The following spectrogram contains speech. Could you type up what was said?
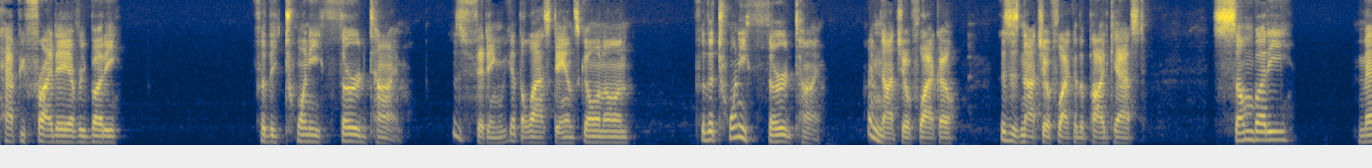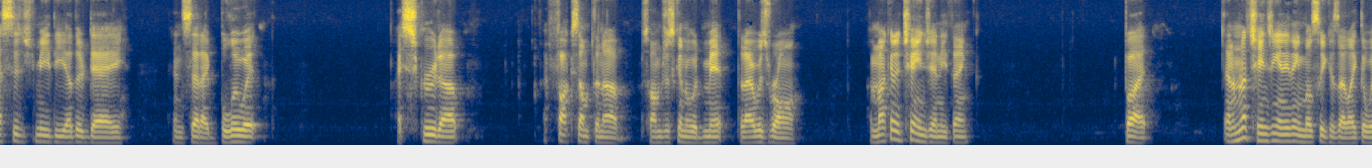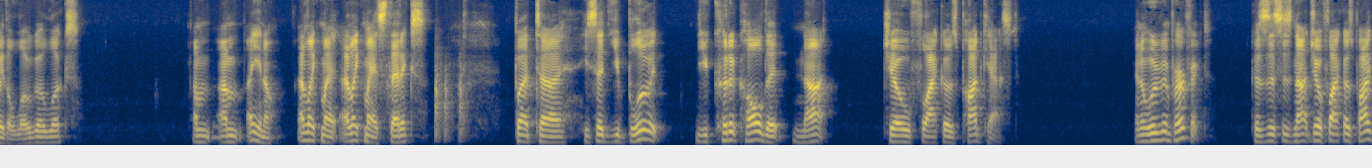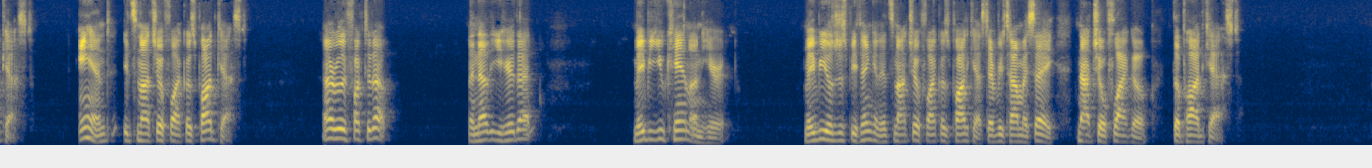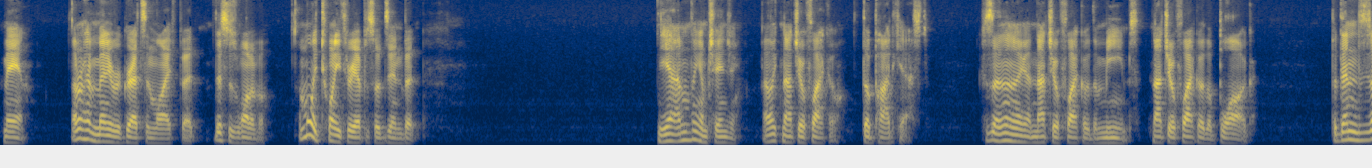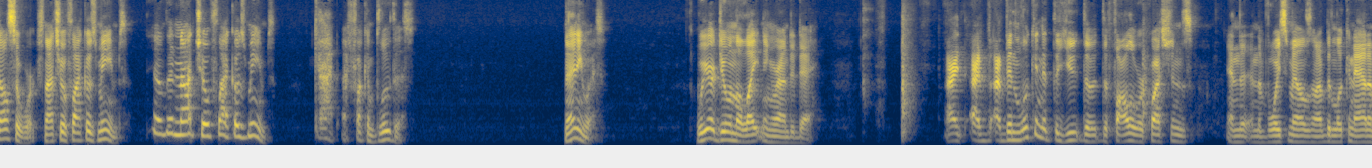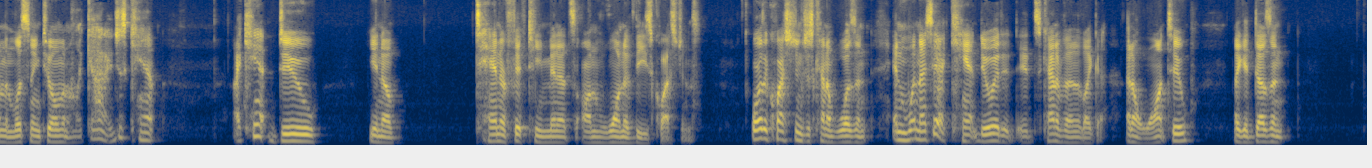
Happy Friday, everybody. For the 23rd time. This is fitting. We got the last dance going on. For the 23rd time. I'm not Joe Flacco. This is not Joe Flacco, the podcast. Somebody messaged me the other day and said I blew it. I screwed up. I fucked something up. So I'm just going to admit that I was wrong. I'm not going to change anything. But, and I'm not changing anything mostly because I like the way the logo looks. I'm, I'm, you know, I like my, I like my aesthetics. But uh, he said you blew it. You could have called it not Joe Flacco's podcast, and it would have been perfect because this is not Joe Flacco's podcast, and it's not Joe Flacco's podcast. I really fucked it up. And now that you hear that, maybe you can unhear it. Maybe you'll just be thinking it's not Joe Flacco's podcast every time I say, not Joe Flacco, the podcast. Man, I don't have many regrets in life, but this is one of them. I'm only 23 episodes in, but yeah, I don't think I'm changing. I like Joe Flacco, the podcast. Because then I got Joe Flacco, the memes. Joe Flacco, the blog. But then it also works. Joe Flacco's memes. You know, they're not Joe Flacco's memes. God, I fucking blew this. Anyways, we are doing the lightning round today. I, I've, I've been looking at the, the the follower questions and the and the voicemails, and I've been looking at them and listening to them, and I'm like, God, I just can't, I can't do, you know, ten or fifteen minutes on one of these questions, or the question just kind of wasn't. And when I say I can't do it, it it's kind of a like I don't want to, like it doesn't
